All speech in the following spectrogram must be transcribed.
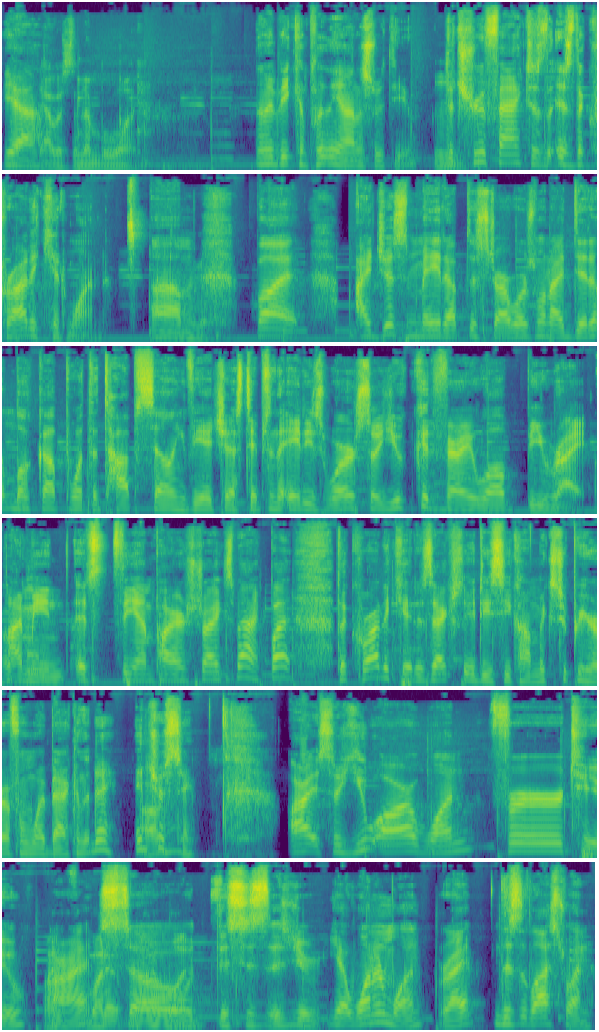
Yeah. that was the number one. Let me be completely honest with you. The true fact is, is the Karate Kid one. Um, but I just made up the Star Wars one. I didn't look up what the top selling VHS tapes in the 80s were, so you could very well be right. I mean, it's The Empire Strikes Back, but the Karate Kid is actually a DC Comics superhero from way back in the day. Interesting. All right, so you are one for two. One- all right, one so one one. this is, is your yeah one and one, right? This is the last one.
